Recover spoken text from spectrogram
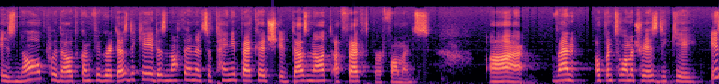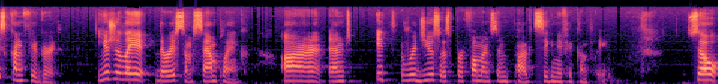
is NOP without configured SDK. It does nothing. It's a tiny package. It does not affect performance. Uh, when OpenTelemetry SDK is configured, usually there is some sampling, uh, and it reduces performance impact significantly. So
